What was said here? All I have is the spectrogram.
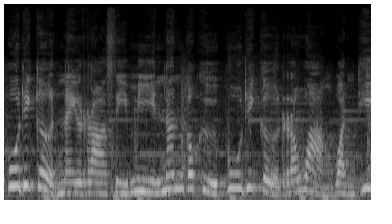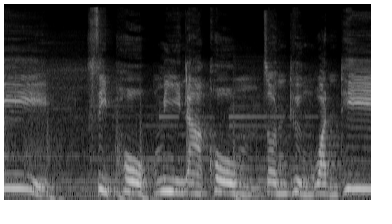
ผู้ที่เกิดในราศีมีนนั่นก็คือผู้ที่เกิดระหว่างวันที่ 16 มีนาคมจนถึงวันที่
